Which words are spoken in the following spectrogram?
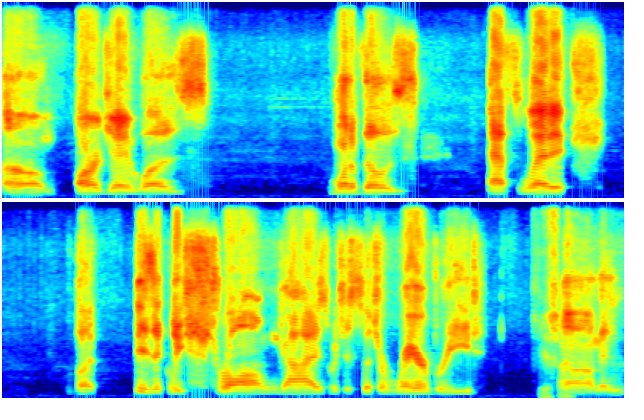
Um, RJ was one of those athletic but physically strong guys, which is such a rare breed. Yes, sir. Um, and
